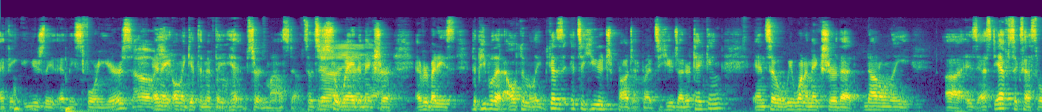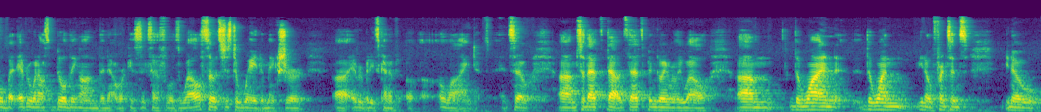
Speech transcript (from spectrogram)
I think usually at least four years, oh, and sure. they only get them if they hit certain milestones. So it's just yeah, a way yeah, to make yeah. sure everybody's the people that ultimately because it's a huge project, right? It's a huge undertaking, and so we want to make sure that not only uh, is SDF successful, but everyone else building on the network is successful as well. So it's just a way to make sure uh, everybody's kind of uh, aligned. And so, um, so that, that that's been going really well. Um, the one, the one, you know, for instance, you know,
